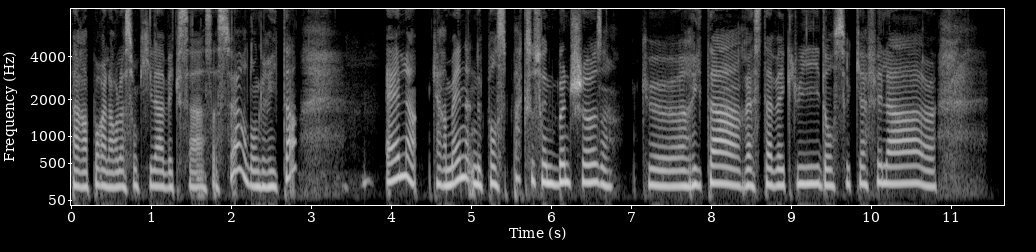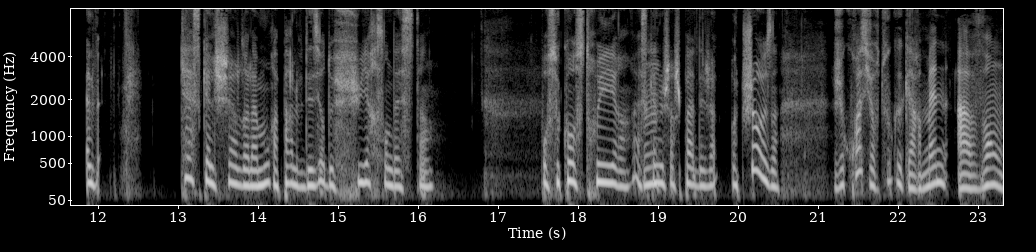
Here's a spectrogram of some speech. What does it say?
par rapport à la relation qu'il a avec sa, sa sœur, donc Rita. Elle, Carmen, ne pense pas que ce soit une bonne chose que Rita reste avec lui dans ce café-là. Qu'est-ce qu'elle cherche dans l'amour à part le désir de fuir son destin? Pour se construire, est-ce Mm. qu'elle ne cherche pas déjà autre chose? Je crois surtout que Carmen, avant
